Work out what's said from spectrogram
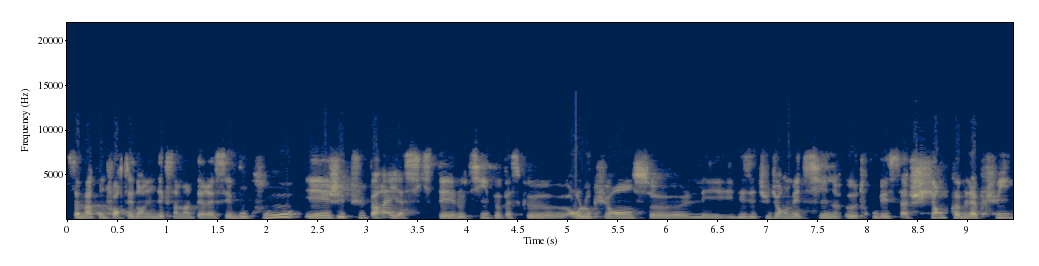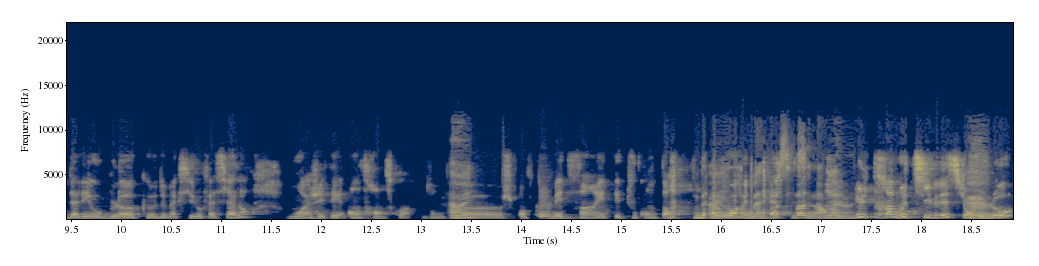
ça m'a conforté dans l'idée que ça m'intéressait beaucoup. Et j'ai pu, pareil, assister le type parce que, en l'occurrence, les, étudiants en médecine, eux, trouvaient ça chiant comme la pluie d'aller au bloc de maxillofacial. Moi, j'étais en transe, quoi. Donc, ah je pense que le médecin était tout content ah d'avoir une bah, personne ultra motivée sur le lot.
